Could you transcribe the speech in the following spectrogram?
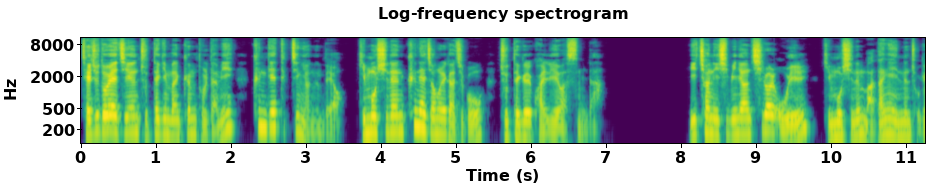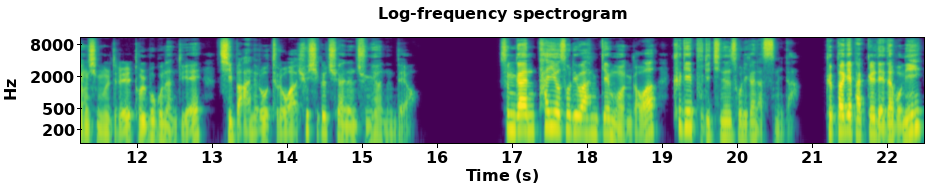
제주도에 지은 주택인 만큼 돌담이 큰 게 특징이었는데요. 김모 씨는 큰 애정을 가지고 주택을 관리해 왔습니다. 2022년 7월 5일 김모 씨는 마당에 있는 조경식물들을 돌보고 난 뒤에 집 안으로 들어와 휴식을 취하는 중이었는데요. 순간 타이어 소리와 함께 무언가와 크게 부딪히는 소리가 났습니다. 급하게 밖을 내다보니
